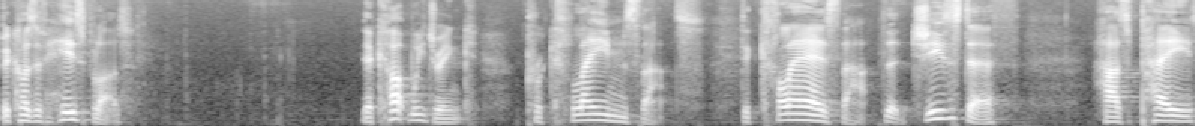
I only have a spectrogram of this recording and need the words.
because of his blood. The cup we drink proclaims that, declares that, that Jesus' death has paid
